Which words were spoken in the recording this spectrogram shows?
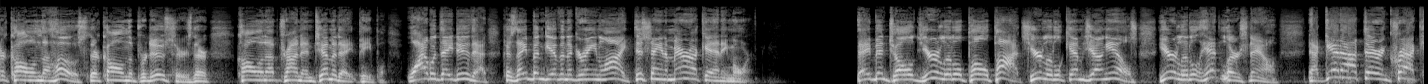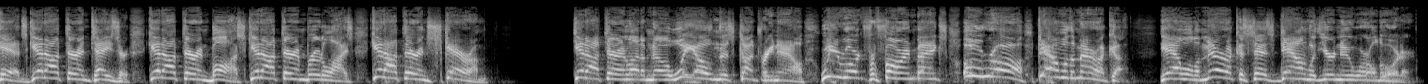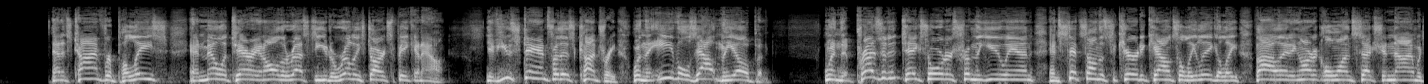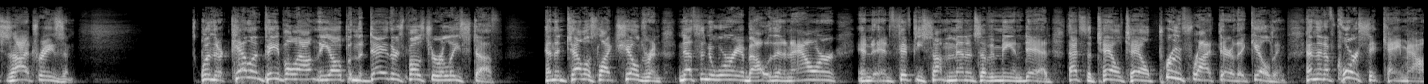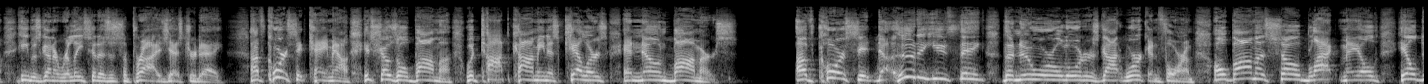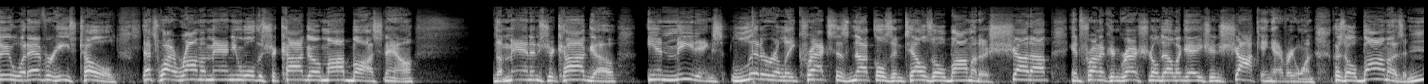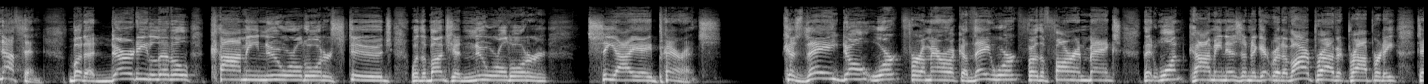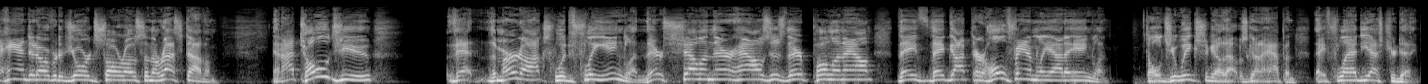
They're calling the hosts. They're calling the producers. They're calling up trying to intimidate people. Why would they do that? Because they've been given a green light. This ain't America anymore. They've been told, you're little Pol Pots, you're little Kim Jong-ils, you're little Hitlers now. Now get out there and crack heads. Get out there and taser. Get out there and boss. Get out there and brutalize. Get out there and scare them. Get out there and let them know we own this country now. We work for foreign banks. Hoorah! Down with America. Yeah, well, America says down with your new world order. And it's time for police and military and all the rest of you to really start speaking out. If you stand for this country when the evil's out in the open, when the president takes orders from the UN and sits on the Security Council illegally, violating Article 1, Section 9, which is high treason, when they're killing people out in the open the day they're supposed to release stuff, and then tell us like children, nothing to worry about within an hour and, and 50-something minutes of him being dead. That's the telltale proof right there they killed him. And then, of course, it came out he was going to release it as a surprise yesterday. Of course it came out. It shows Obama with top communist killers and known bombers. Of course it does. Who do you think the New World Order's got working for him? Obama's so blackmailed, he'll do whatever he's told. That's why Rahm Emanuel, the Chicago mob boss now, the man in Chicago, in meetings, literally cracks his knuckles and tells Obama to shut up in front of congressional delegations, shocking everyone. Because Obama's nothing but a dirty little commie New World Order stooge with a bunch of New World Order CIA parents. Because they don't work for America. They work for the foreign banks that want communism to get rid of our private property, to hand it over to George Soros and the rest of them. And I told you that the Murdochs would flee England. They're selling their houses. They're pulling out. They've, they've got their whole family out of England. Told you weeks ago that was going to happen. They fled yesterday.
